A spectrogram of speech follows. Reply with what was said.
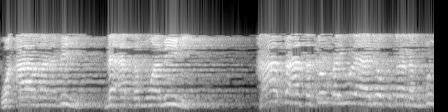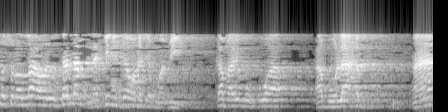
Wa amana bihi na akamwamini. Hapa atatoka yule aliyokutana na Mtume sallallahu alaihi wasallam lakini pia hajamwamini. Kama alivyokuwa Abu Lahab eh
